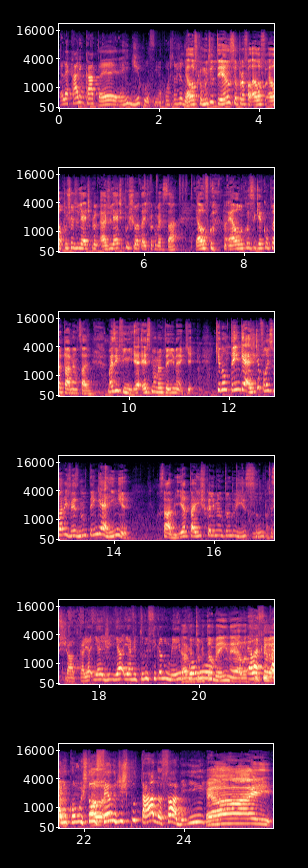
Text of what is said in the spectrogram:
Ela é caricata, é, é ridículo, assim, é constrangedor. Ela ficou muito tensa pra falar. Ela, ela puxou a Juliette. Pra, a Juliette puxou a Thaís pra conversar. E ela, ficou, ela não conseguia completar a mensagem. Mas enfim, é- esse momento aí, né? Que, que não tem guerra. A gente já falou isso várias vezes. Não tem guerrinha. Sabe? E a Thaís fica alimentando isso. Muito parceiro. chato, cara. E a, e a, e a, Vitube fica no meio E a como... Vitube também, né? Ela, Ela fica, ali como estou ela- sendo disputada, sabe? E... É, ai!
